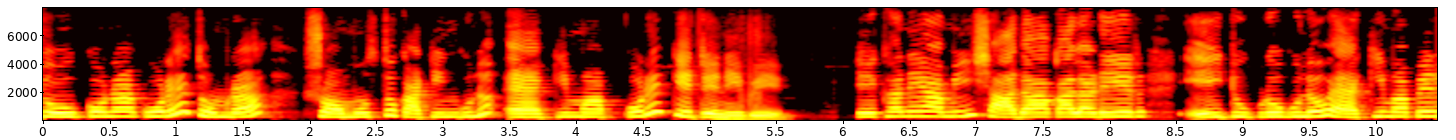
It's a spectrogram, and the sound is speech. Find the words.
চৌকো না করে তোমরা সমস্ত কাটিংগুলো একই মাপ করে কেটে নেবে। এখানে আমি সাদা কালারের এই টুকরোগুলো একই মাপের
